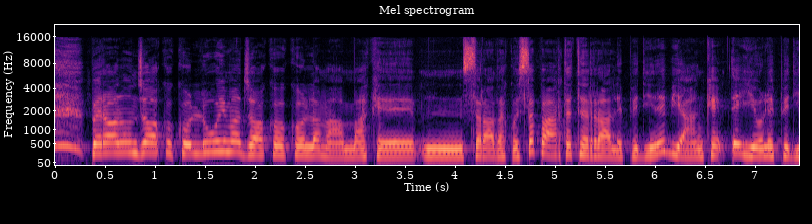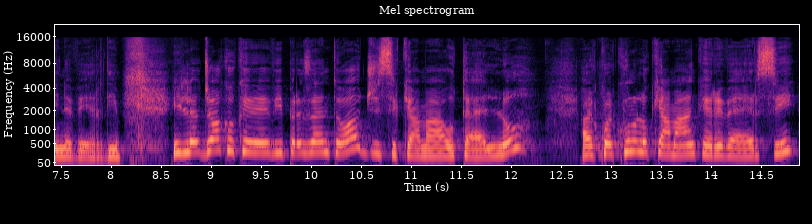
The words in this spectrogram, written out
però non gioco con lui, ma gioco con la mamma che mh, mm, sarà da questa parte terrà le pedine bianche e io le pedine verdi. Il gioco che vi presento oggi si chiama Otello, qualcuno lo chiama anche Reversi,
